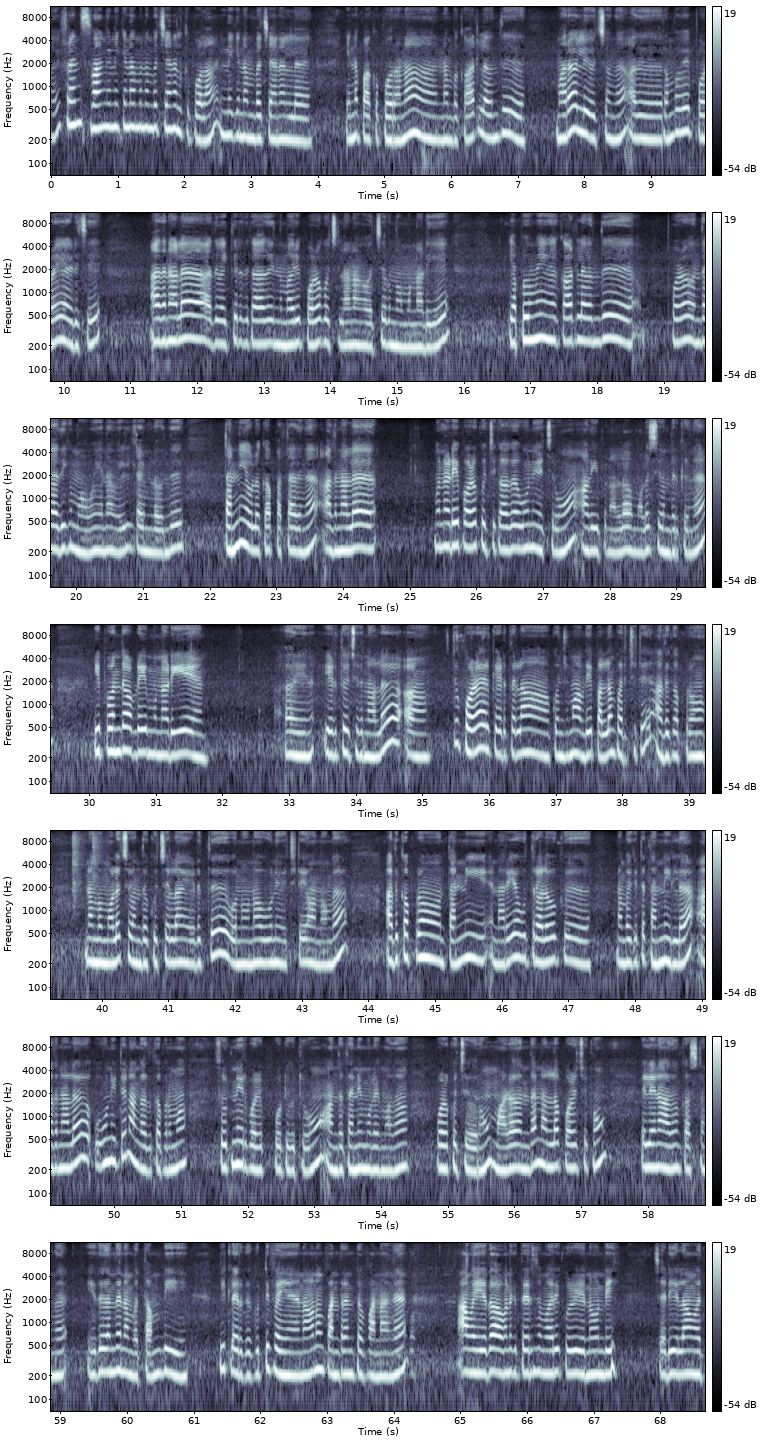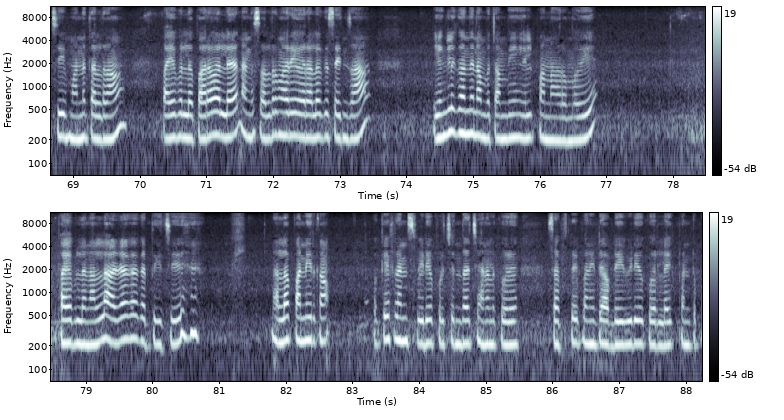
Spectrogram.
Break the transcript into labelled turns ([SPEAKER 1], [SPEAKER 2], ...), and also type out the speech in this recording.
[SPEAKER 1] Hi friends வாங்க இன்றைக்கி நம்ம நம்ம சேனலுக்கு போகலாம் இன்றைக்கி நம்ம சேனலில் என்ன பார்க்க போகிறோன்னா நம்ம காட்டில் வந்து மர அள்ளி வச்சோங்க. அது ரொம்பவே புழையாயிடுச்சு. அதனால் அது வைக்கிறதுக்காக இந்த மாதிரி புழ கொச்சிலாம் நாங்கள் வச்சுருந்தோம் முன்னாடியே. எப்போவுமே எங்கள் காட்டில் வந்து புழ வந்து அதிகமாகும். ஏன்னா வெயில் டைமில் வந்து தண்ணி எவ்வளோக்கா பத்தாதுங்க. அதனால் முன்னாடியே பழக்குச்சிக்காக ஊனி வச்சுருவோம். அது இப்போ நல்லா முளைச்சி வந்திருக்குங்க. இப்போ வந்து அப்படியே முன்னாடியே எடுத்து வச்சதுனால ஃபஸ்ட்டு புழ இருக்க இடத்தெல்லாம் கொஞ்சமாக அப்படியே பள்ளம் பறிச்சுட்டு அதுக்கப்புறம் நம்ம முளைச்சி வந்த குச்செல்லாம் எடுத்து ஒன்று ஒன்றா ஊனி வச்சுட்டே வந்தோங்க. அதுக்கப்புறம் தண்ணி நிறைய ஊற்றுற அளவுக்கு நம்மக்கிட்ட தண்ணி இல்லை. அதனால் ஊனிட்டு நாங்கள் அதுக்கப்புறமா சொட்டு நீர் பழுப்பு போட்டு விட்டுருவோம். அந்த தண்ணி மூலயமா தான் புழக்குச்சி வரும். மழை வந்தால் நல்லா புழைச்சிக்கும். இல்லைன்னா அதுவும் கஷ்டங்க. இது வந்து நம்ம தம்பி வீட்டில் இருக்க குட்டி பையன். நானும் பண்ணுறேன்ட்டு பண்ணாங்க. அவன் ஏதோ அவனுக்கு தெரிஞ்ச மாதிரி குழி நோண்டி செடியெல்லாம் வச்சு மண்ணை தள்ளுறான். பயபில்ல பரவாயில்ல. நாங்கள் சொல்கிற மாதிரி ஓரளவுக்கு செஞ்சான். எங்களுக்கு வந்து நம்ம தம்பியும் ஹெல்ப் பண்ணான் ரொம்பவே. பயபில்ல நல்லா அழகாக கற்றுக்குச்சு நல்லா பண்ணியிருக்கான். ஓகே ஃப்ரெண்ட்ஸ் வீடியோ பிடிச்சிருந்தா சேனலுக்கு ஒரு சப்ஸ்கிரைப் பண்ணிவிட்டு அப்படியே வீடியோவுக்கு ஒரு லைக் பண்ணிட்டு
